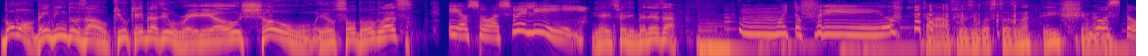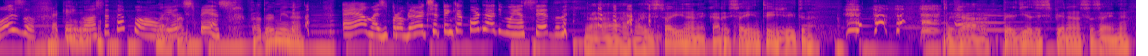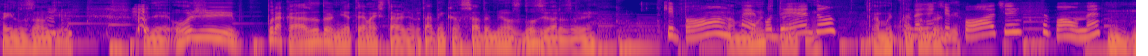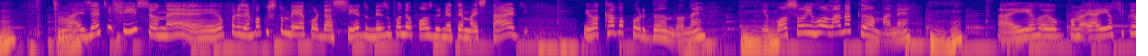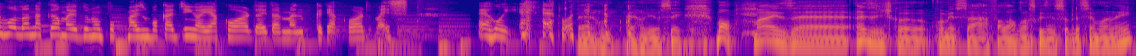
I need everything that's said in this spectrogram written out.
Domo, bem-vindos ao QK Brasil Radio Show. Eu sou o Douglas. E eu sou a Sueli. E aí, beleza? Muito frio. Tá, um friozinho gostoso, né? Ixi, mano. Gostoso? Pra quem Oh. gosta, tá bom. Não, eu pra- dispenso. Pra dormir, né? É, mas o problema é que você tem que acordar de manhã cedo, né? Ah, mas isso aí, né, minha cara? Isso aí não tem jeito, né? Eu já perdi as esperanças aí, né? A ilusão de poder. Hoje, por acaso, eu dormi até mais tarde, né? Eu tava bem cansado, dormi umas 12 horas hoje. Que bom. Há é, podendo. Há muito tempo Quando a gente pode, é bom, né? Uhum. Mas é difícil, né? Eu, por exemplo, acostumei a acordar cedo, mesmo quando eu posso dormir até mais tarde, eu acabo acordando, né? Uhum. Eu posso enrolar na cama, né? Uhum. Aí eu, eu aí eu fico enrolando na cama, eu durmo um pouco mais um bocadinho, aí acordo, aí dorme mais um pouquinho, acordo, mas é ruim. É ruim. É ruim, é ruim, eu sei. Bom, mas é, antes da gente co- começar a falar algumas coisinhas sobre a semana aí,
